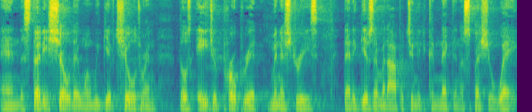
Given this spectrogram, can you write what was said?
And the studies show that when we give children those age appropriate ministries, that it gives them an opportunity to connect in a special way.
